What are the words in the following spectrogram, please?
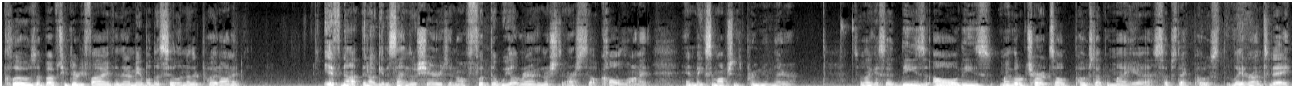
close above 235, and then I'm able to sell another put on it. If not, then I'll get assigned those shares and I'll flip the wheel around and I'll sell calls on it and make some options premium there. So like I said, these all these my little charts I'll post up in my uh, Substack post later on today.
